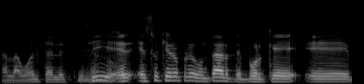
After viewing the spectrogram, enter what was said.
a la vuelta de la esquina. Sí, e, eso quiero preguntarte, porque eh,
